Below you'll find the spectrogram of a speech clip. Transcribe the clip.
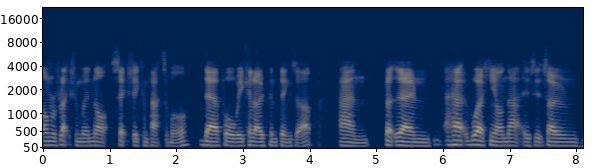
on reflection we're not sexually compatible, therefore we can open things up and but then working on that is its own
